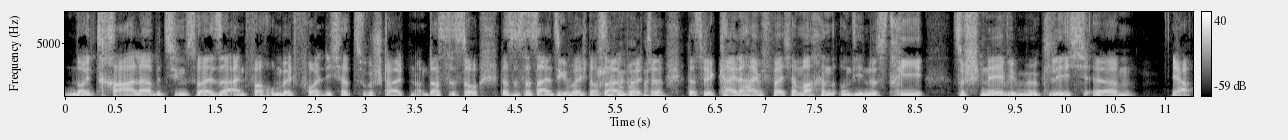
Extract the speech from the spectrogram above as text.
neutraler beziehungsweise einfach umweltfreundlicher zu gestalten. Und das ist so, das ist das Einzige, was ich noch sagen wollte, dass wir keine Heimspeicher machen und die Industrie so schnell wie möglich ähm, ja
